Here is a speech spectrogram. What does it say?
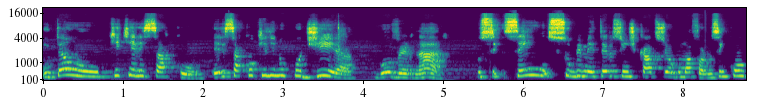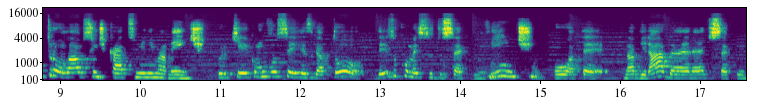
Então, o que, que ele sacou? Ele sacou que ele não podia governar sem submeter os sindicatos de alguma forma, sem controlar os sindicatos minimamente. Porque, como você resgatou, desde o começo do século XX, ou até na virada né, do século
